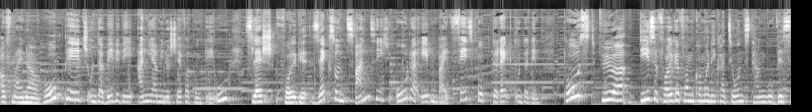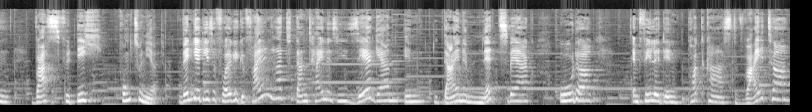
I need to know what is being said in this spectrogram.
auf meiner Homepage unter www.anja-schäfer.eu slash Folge 26 oder eben bei Facebook direkt unter dem Post für diese Folge vom Kommunikationstango wissen, was für dich funktioniert. Wenn dir diese Folge gefallen hat, dann teile sie sehr gern in deinem Netzwerk oder Empfehle den Podcast weiter,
